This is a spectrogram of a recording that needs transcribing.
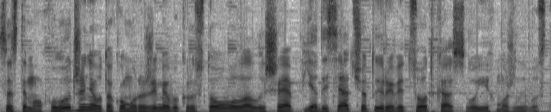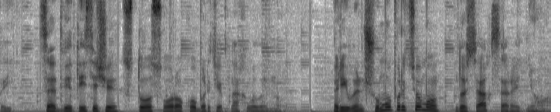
Система охолодження у такому режимі використовувала лише 54% своїх можливостей. Це 2140 обертів на хвилину. Рівень шуму при цьому досяг середнього.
